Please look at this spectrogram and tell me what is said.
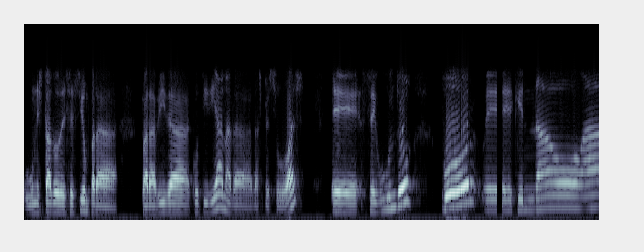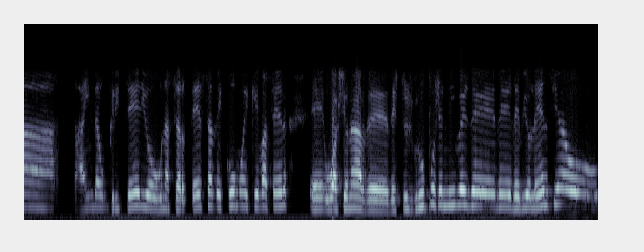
un estado de excepción para, para vida cotidiana de las personas, eh, segundo, por eh, que no ha ainda un criterio, una certeza de cómo es que va a ser eh, o accionar de, de, estos grupos en niveles de, de, de violencia o,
